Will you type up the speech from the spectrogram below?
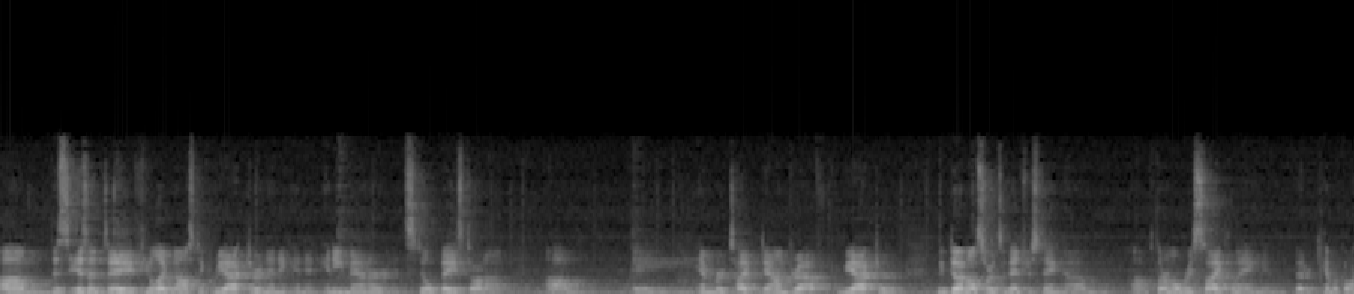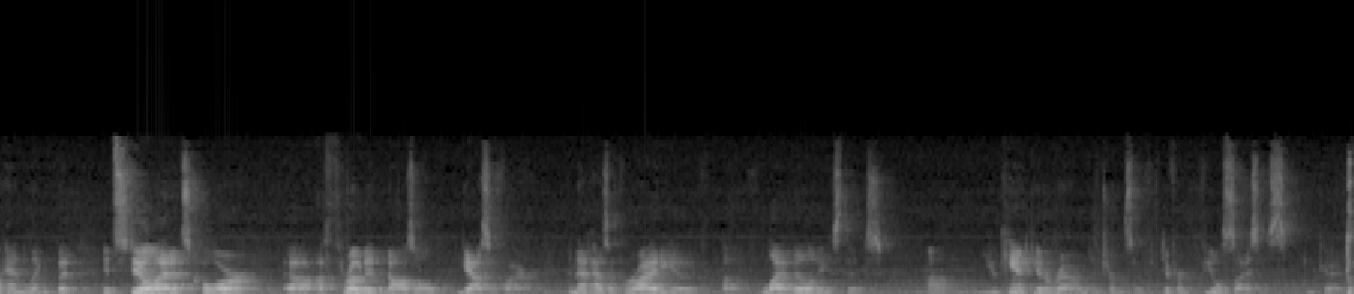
um, this isn't a fuel agnostic reactor in any, in any manner. It's still based on a, um, a Imbert type downdraft reactor. We've done all sorts of interesting um, um, thermal recycling and better chemical handling, but it's still at its core uh, a throated nozzle gasifier, and that has a variety of, of liabilities that um, you can't get around in terms of different fuel sizes. Okay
